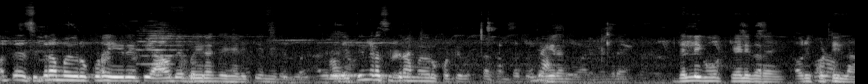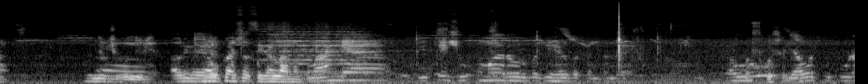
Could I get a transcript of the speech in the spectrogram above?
ಮತ್ತೆ ಸಿದ್ದರಾಮಯ್ಯ ಅವರು ಕೂಡ ಈ ರೀತಿ ಯಾವುದೇ ಬಹಿರಂಗ ಹೇಳಿಕೆ ನೀಡಿಲ್ಲ ಆದರೆ ಯತೀಂದ್ರ ಸಿದ್ದರಾಮಯ್ಯ ಅವರು ಕೊಟ್ಟಿರ್ತಕ್ಕಂಥದ್ದು ಬಹಿರಂಗವಾಗಿ. ಅಂದರೆ ಡೆಲ್ಲಿಗೆ ಹೋಗಿ ಕೇಳಿದ್ದಾರೆ ಅವ್ರಿಗೆ ಕೊಟ್ಟಿಲ್ಲ. ಅವರಿಗೆ ಅವಕಾಶ ಸಿಗಲ್ಲ ಅನ್ನೋದು. ಮಾನ್ಯ ಡಿ ಕೆ ಶಿವಕುಮಾರ್ ಅವ್ರ ಬಗ್ಗೆ ಹೇಳ್ಬೇಕಂತಂದ್ರೆ ಅವರು ಯಾವತ್ತೂ ಕೂಡ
